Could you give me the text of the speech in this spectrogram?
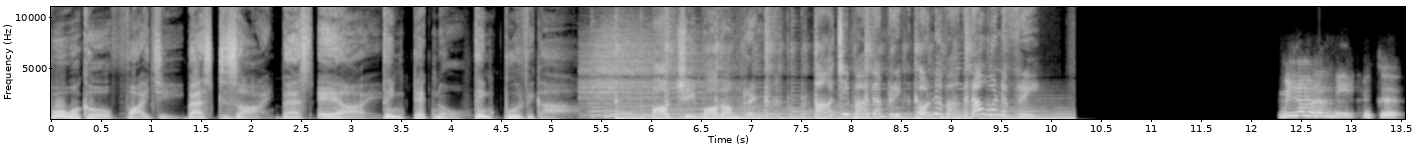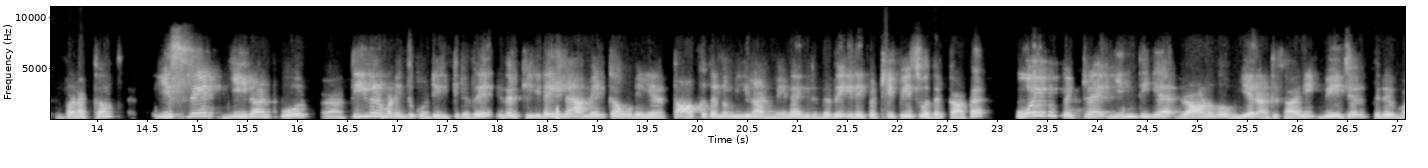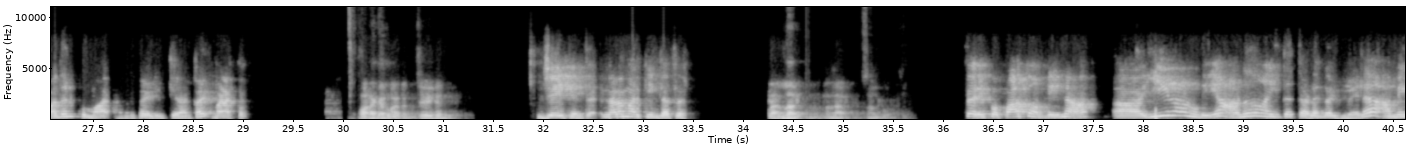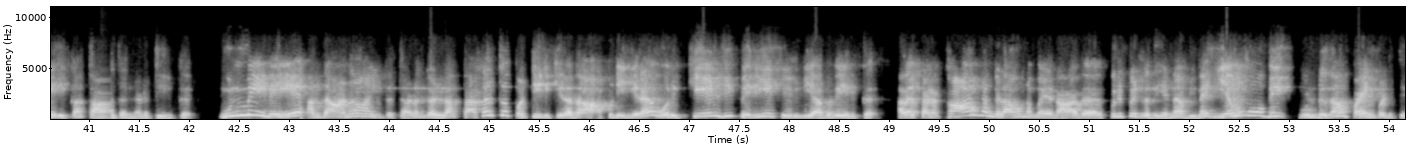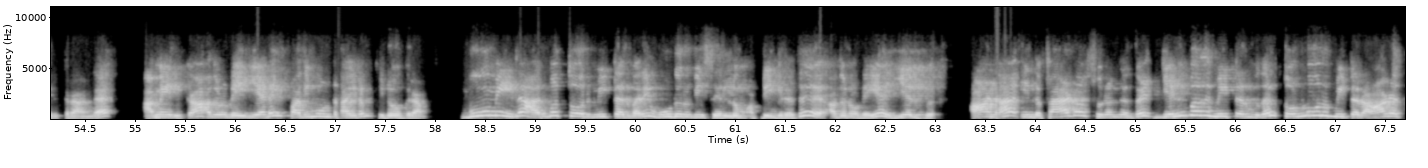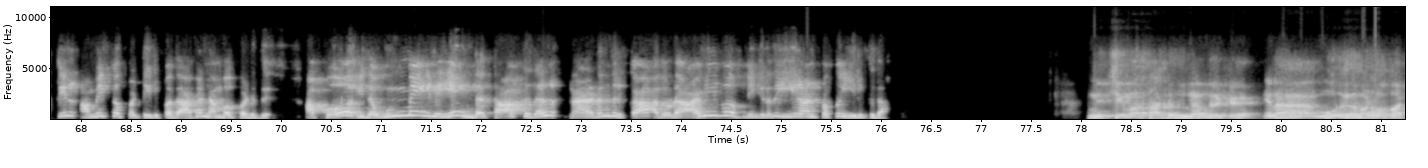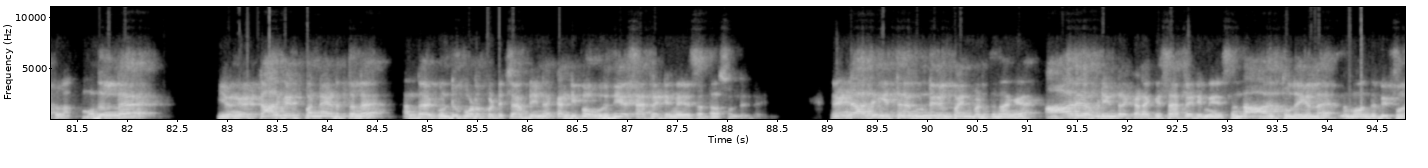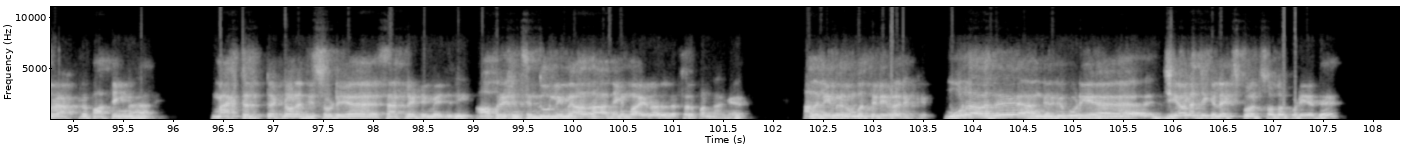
Powaco 5G. Best design. Best AI. Think Techno. Think Purvika. Aachi பாதாம் drink ஆச்சி பாதாம் drink ஒன்னு வாங்கினா ஒன்னு ஃப்ரீ மின்னம்பலம் நேர்களுக்கு வணக்கம் இஸ்ரேல் ஈரான் போர் அஹ், தீவிரமடைந்து கொண்டிருக்கிறது இதற்கு இடையில அமெரிக்காவுடைய தாக்குதலும் ஈரான் மேல இருந்தது இதை பற்றி பேசுவதற்காக ஓய்வு பெற்ற இந்திய ராணுவ உயர் அதிகாரி மேஜர் திரு மதன்குமார் அவர்கள் இருக்கிறார்கள் வணக்கம் வணக்கம் மேடம். ஜெய்ஹிந்த் ஜெய்ஹிந்த் நலமா இருக்கீங்களா சார் நல்லா இருக்கு நல்லா இருக்கு சொல்லுங்க சார் இப்போ பார்த்தோம் அப்படின்னா ஈரானுடைய அணு ஆயுத தளங்கள் மேல அமெரிக்கா தாக்குதல் நடத்தி இருக்கு உண்மையிலேயே அந்த அணு ஆயுத தளங்கள்லாம் தகர்க்கப்பட்டிருக்கிறதா அப்படிங்கிற ஒரு கேள்வி பெரிய கேள்வியாகவே இருக்கு. அதற்கான காரணங்களாகவும் நம்ம நான் அதை குறிப்பிடுறது என்ன அப்படின்னா எம்ஓபி குண்டு தான் பயன்படுத்தி இருக்கிறாங்க அமெரிக்கா அதனுடைய எடை பதிமூன்றாயிரம் கிலோகிராம். பூமியில அறுபத்தோரு மீட்டர் வரை ஊடுருவி செல்லும் அப்படிங்கிறது அதனுடைய இயல்பு. ஆனா இந்த ஃபேடோ சுரங்கங்கள் எண்பது மீட்டர் முதல் தொண்ணூறு மீட்டர் ஆழத்தில் அமைக்கப்பட்டிருப்பதாக நம்பப்படுது. அப்போ இத உண்மையிலேயே இந்த தாக்குதல் நடந்திருக்கா? அதோட அழிவு அப்படிங்கிறது ஈரான் பக்கம் இருக்குதா? நிச்சயமா தாக்குதல் நடந்திருக்கு. ஏன்னா மூணு விதமா நம்ம பார்க்கலாம். முதல்ல இவங்க டார்கெட் பண்ண இடத்துல அந்த குண்டு போடப்பட்டுச்சு அப்படின்னா கண்டிப்பா உறுதியா சேட்டலைட் இமேஜஸ் தான் சொல்லுது. ரெண்டாவது எத்தனை குண்டுகள் பயன்படுத்தினாங்க? ஆறு அப்படின்ற கணக்கு சேட்டலைட் இமேஜஸ் அந்த ஆறு துளைகளை நம்ம வந்து பிஃபோர் ஆஃப்டர் பாத்தீங்கன்னா மாஸ்டர் டெக்னாலஜிஸோடைய சேட்டலைட் இமேஜரி ஆபரேஷன் சிந்தூர்லயுமே அதான் அதிகமா எல்லாரும் ரெஃபர் பண்ணாங்க. அதுலயுமே ரொம்ப தெளிவா இருக்கு. மூணாவது அங்க இருக்கக்கூடிய ஜியாலஜிக்கல் எக்ஸ்பர்ட் சொல்லக்கூடியது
